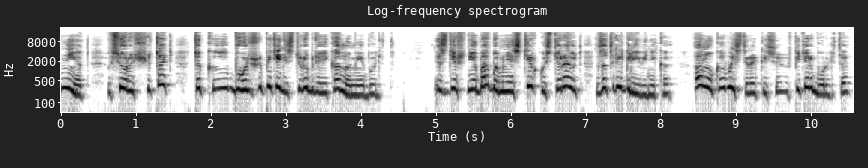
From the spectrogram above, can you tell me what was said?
Нет, все рассчитать, так больше пятидесяти рублей экономии будет. Здешние бабы мне стирку стирают за три гривенника. А ну-ка, выстирай-кася в Петербурге-то.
